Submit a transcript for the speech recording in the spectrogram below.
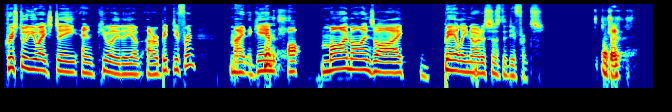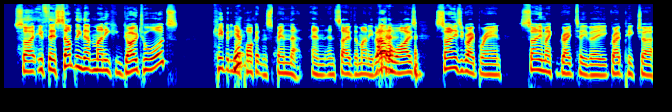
Crystal UHD and QLED are, are a bit different, mate. Again, Yep. oh, my mind's eye barely notices the difference. Okay. So if there's something that money can go towards, keep it in your pocket and spend that and, and save the money. But Okay. otherwise, Sony's a great brand. Sony make a great TV, great picture.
